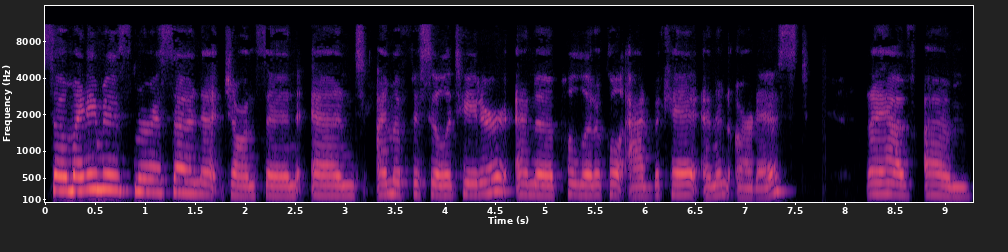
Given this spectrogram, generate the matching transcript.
So, my name is Marissa Annette Johnson, and I'm a facilitator and a political advocate and an artist. And I have um,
